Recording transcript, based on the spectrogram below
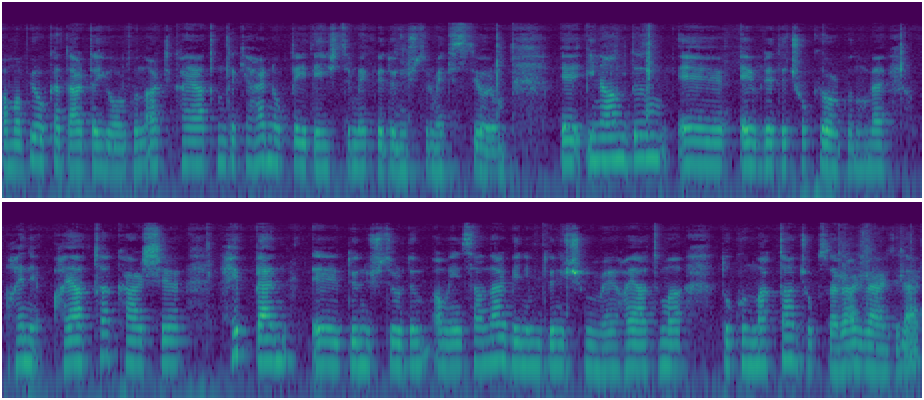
ama bir o kadar da yorgun. Artık hayatımdaki her noktayı değiştirmek ve dönüştürmek istiyorum. E, inandığım e, evrede çok yorgunum ve hani hayata karşı hep ben e, dönüştürdüm ama insanlar benim dönüşümüme, hayatıma dokunmaktan çok zarar verdiler.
